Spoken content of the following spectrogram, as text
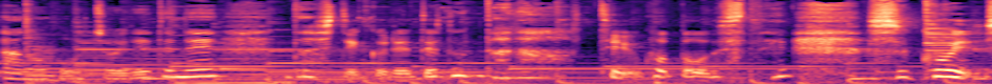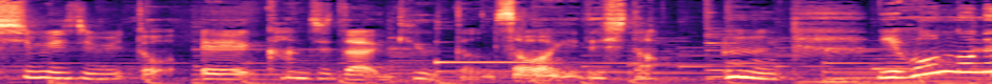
あの包丁入れてね出してくれてるんだなっていうことをですねすごいしみじみと、えー、感じた牛タン騒ぎでした。うん、日本のね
